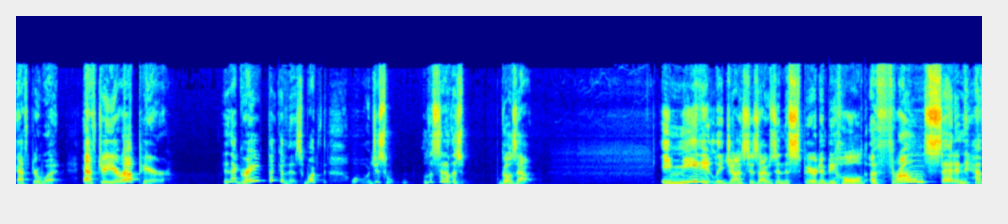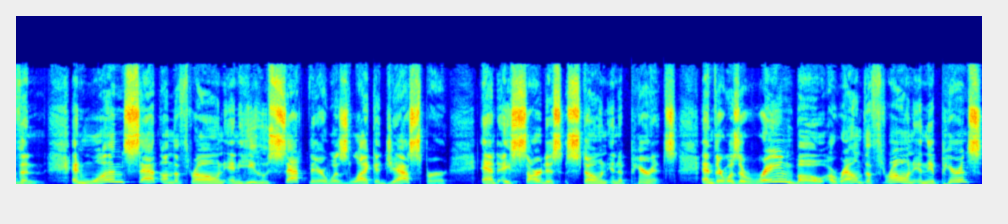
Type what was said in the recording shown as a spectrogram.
After what? After you're up here. Isn't that great? Think of this. What, just listen how this goes out. Immediately, John says, I was in the Spirit, and behold, a throne set in heaven, and one sat on the throne, and he who sat there was like a jasper and a sardis stone in appearance. And there was a rainbow around the throne in the appearance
